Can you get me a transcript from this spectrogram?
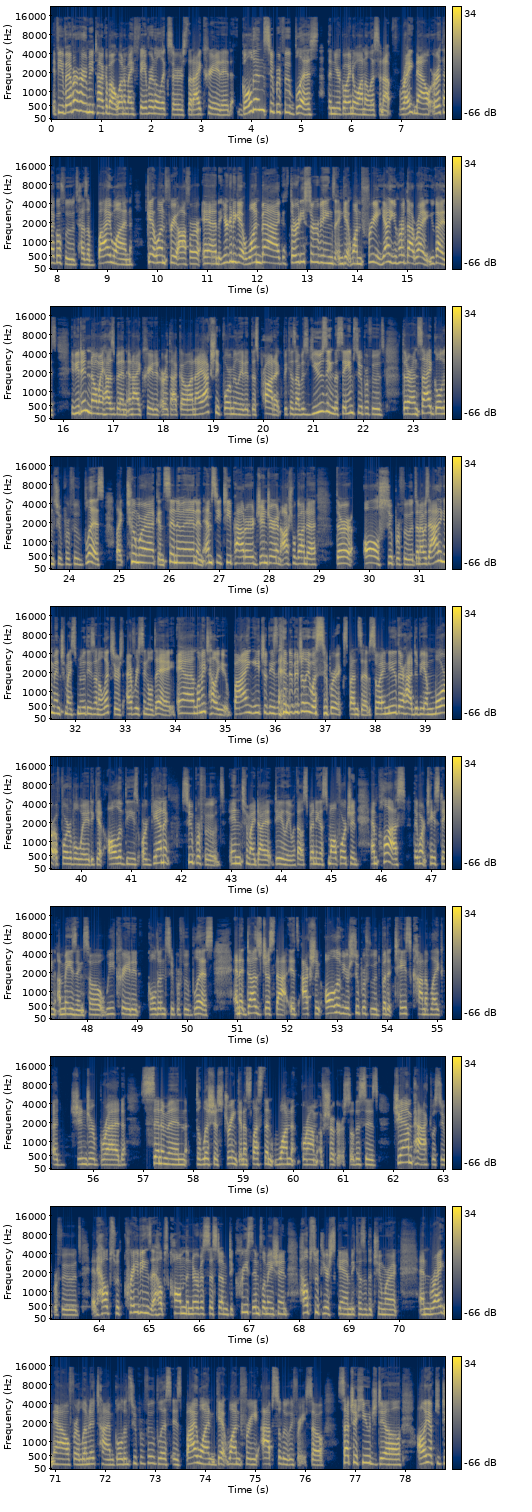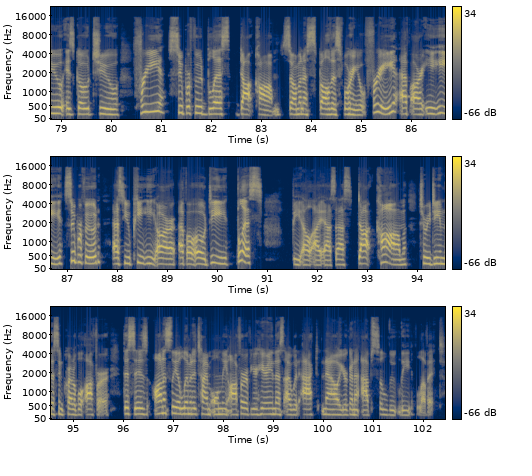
If you've ever heard me talk about one of my favorite elixirs that I created, Golden Superfood Bliss, then you're going to want to listen up. Right now, Earth Echo Foods has a buy one, get one free offer, and you're going to get one bag, 30 servings, and get one free. Yeah, you heard that right. You guys, if you didn't know, my husband and I created Earth Echo, and I actually formulated this product because I was using the same superfoods that are inside Golden Superfood Bliss, like turmeric and cinnamon and MCT powder, ginger and ashwagandha. They're all superfoods and I was adding them into my smoothies and elixirs every single day. And let me tell you, buying each of these individually was super expensive. So I knew there had to be a more affordable way to get all of these organic superfoods into my diet daily without spending a small fortune. And plus, they weren't tasting amazing. So we created Golden Superfood Bliss. And it does just that. It's actually all of your superfoods, but it tastes kind of like a gingerbread, cinnamon, delicious drink. And it's less than one gram of sugar. So this is jam packed with superfoods. It helps with cravings. It helps calm the nervous system, decrease inflammation, helps with your skin because of the turmeric. And right now, for a limited time, Golden Superfood Bliss is buy one, get one free, absolutely free. So, such a huge deal. All you have to do is go to freesuperfoodbliss.com. So, I'm going to spell this for you free, F R E E, superfood, S U P E R F O O D, bliss B-L-I-S-S dot com to redeem this incredible offer. This is honestly a limited time only offer. If you're hearing this, I would act now. You're going to absolutely love it.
